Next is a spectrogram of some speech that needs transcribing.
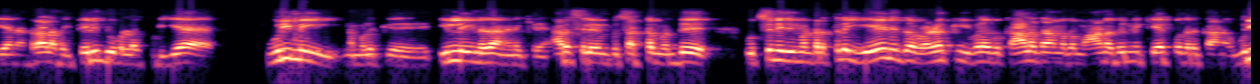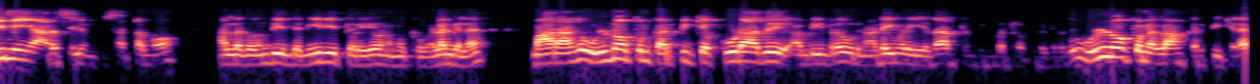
ஏனென்றால் அதை தெரிந்து கொள்ளக்கூடிய உரிமை நம்மளுக்கு இல்லைன்னு தான் நினைக்கிறேன். அரசியலமைப்பு சட்டம் வந்து உச்சநீதிமன்றத்துல ஏன் இந்த வழக்கு இவ்வளவு காலதாமதம் ஆனதுன்னு கேட்பதற்கான உரிமையை அரசியலமைப்பு சட்டமோ அல்லது வந்து இந்த நீதித்துறையோ நமக்கு வழங்கல. மாறாக உள்நோக்கம் கற்பிக்க கூடாது அப்படின்ற ஒரு நடைமுறை யதார்த்தம் பின்பற்றப்படுகிறது. உள்நோக்கம் எல்லாம் கற்பிக்கல.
